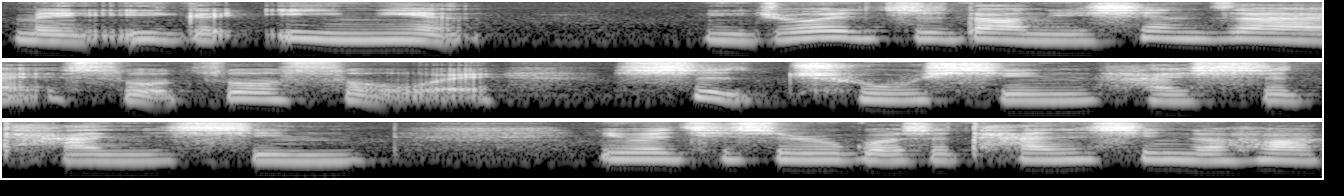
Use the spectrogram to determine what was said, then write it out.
每一个意念。你就会知道你现在所作所为是初心还是贪心，因为其实如果是贪心的话，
